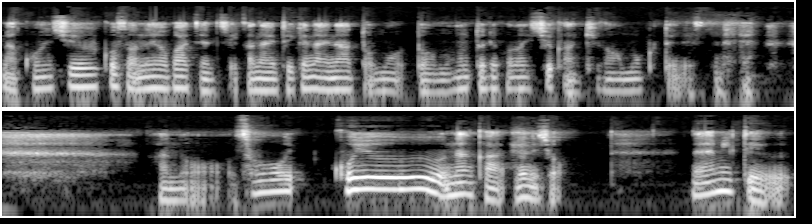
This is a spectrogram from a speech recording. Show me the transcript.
まあ今週こそね、おばあちゃん家行かないといけないなと思うと、もう本当にこの一週間気が重くてですね。あの、そう、こういう、なんか、何でしょう。悩みっていう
